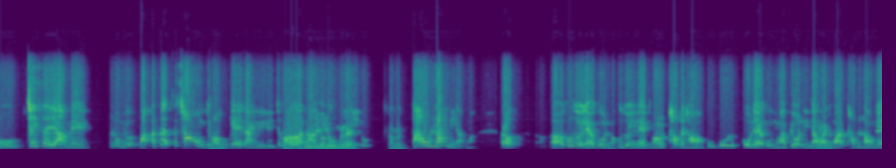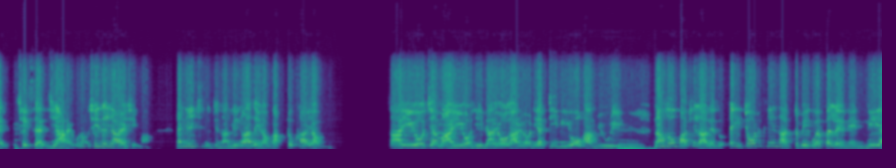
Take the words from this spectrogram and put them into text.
ိုချိတ်ဆက်ရမယ်ဘယ်လိုမျိုးဘာအသက်တစ်ချောင်းကိုကျမတို့ကယ်နိုင်လေလေကျမတို့ကဒါပြောလို့လို့ဒါပဲဒါကိုလိုက်နေရမှာအဲ့တော့အခုဆိုရင်လည်းအခုအခုဆိုရင်လည်းကျမတို့ထောက်တစ်ထောင်အခုကိုကိုနဲ့အခုညီမပြောနေကြပါကျမထောက်တစ်ထောင်နဲ့ချိတ်ဆက်ရတယ်ပေါ့နော်ချိတ်ဆက်ရတဲ့အချိန်မှာနိုင်ငံရေးချင်းသူကျင်တာ၄50လောက်ကဒုက္ခရောက်နေစာရေးရောကျမ်းမာရေးရောအရေးပြားယောဂါရောအဓိက TB ယောဂါမျိုးတွေอืมနောက်ဆုံးဘာဖြစ်လာလဲဆိုအဲ့ဒီကြောတခင်းစာတပေခွဲပက်လည်နဲ့နေရ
